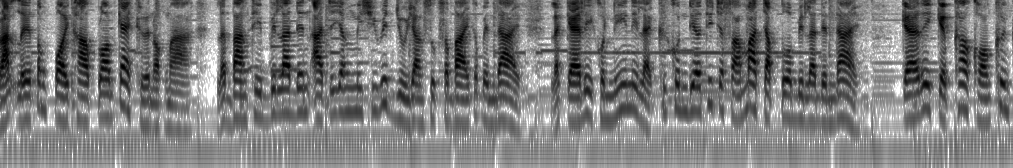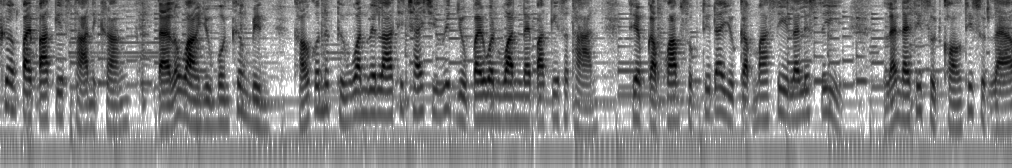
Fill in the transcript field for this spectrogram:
รัฐเลยต้องปล่อยข่าวปลอมแก้เขินออกมา และบางทีบินลาเดนอาจจะยังมีชีวิตอยู่อย่างสุขสบายก็เป็นได้ และแกรี่คนนี้นี่แหละคือคนเดียวที่จะสามารถจับตัวบินลาเดนได้แกรี่เก็บข้าวของขึ้นเครื่องไปปากีสถานอีกครั้ง แต่ระหว่างอยู่บนเครื่องบิน เขาก็นึกถึงวันเวลาที่ใช้ชีวิตอยู่ไปวันๆในปากีสถาน เทียบกับความสุขที่ได้อยู่กับมาซี่และลิซซี่ และในที่สุดของที่สุดแล้ว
